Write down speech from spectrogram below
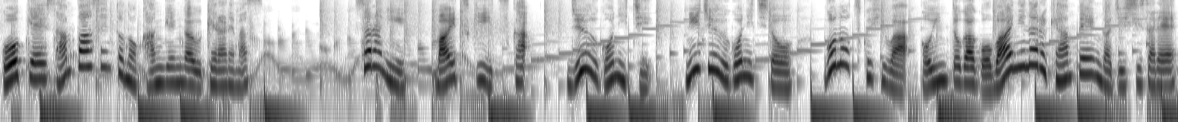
合計3%の還元が受けられます。さらに毎月5日15日25日と5のつく日はポイントが5倍になるキャンペーンが実施され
